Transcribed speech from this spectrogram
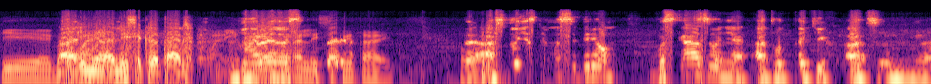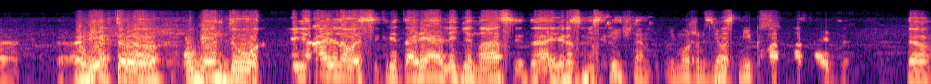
и... Генеральный секретарь. Генеральный секретарь. Да. А что если мы соберем высказывания от вот таких, от э, ректора УГНТО, генерального секретаря Лиги наций, да, и разместить... Отлично, и можем сделать микс. На сайте. Да,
